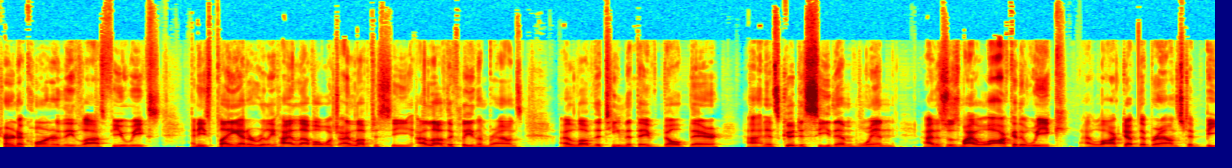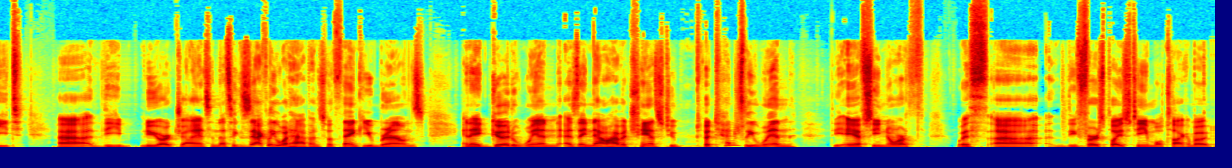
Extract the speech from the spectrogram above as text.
turned a corner these last few weeks, and he's playing at a really high level, which I love to see. I love the Cleveland Browns. I love the team that they've built there, uh, and it's good to see them win. Uh, this was my lock of the week. I locked up the Browns to beat uh, the New York Giants, and that's exactly what happened. So thank you, Browns, and a good win as they now have a chance to potentially win the AFC North with uh, the first place team we'll talk about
